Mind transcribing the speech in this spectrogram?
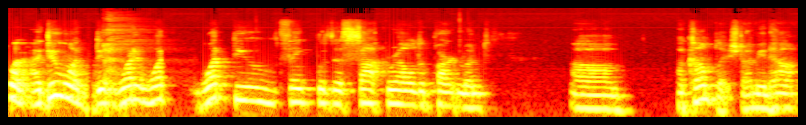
want, I do want, what, what what do you think with the SOCREL department um, accomplished? I mean, how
